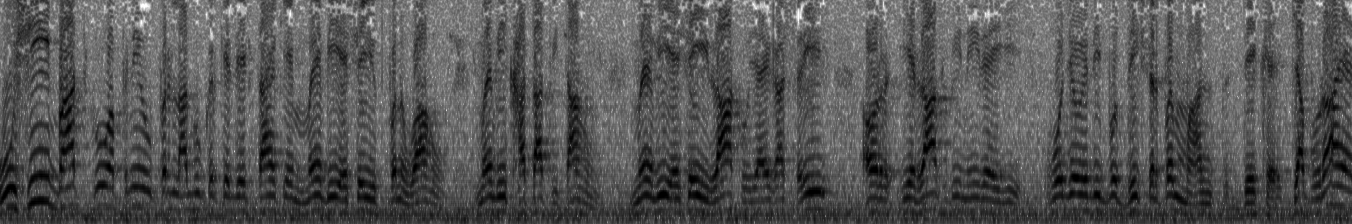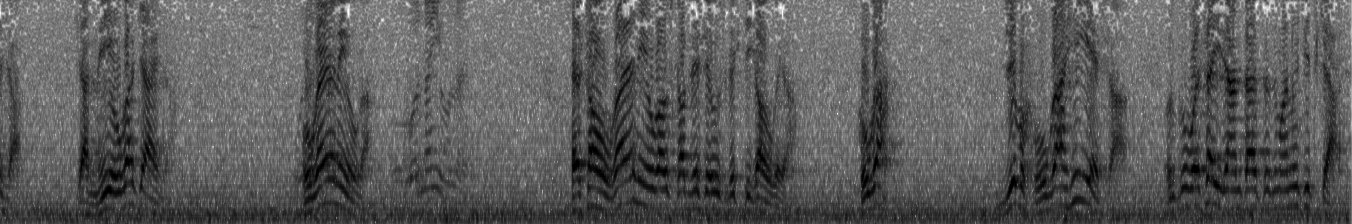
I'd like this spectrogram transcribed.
उसी बात को अपने ऊपर लागू करके देखता है कि मैं भी ऐसे ही उत्पन्न हुआ हूँ। मैं भी खाता पीता हूँ। मैं भी ऐसे ही राख हो जाएगा शरीर और ये राख भी नहीं रहेगी। वो जो यदि बुद्धि स्तर पर मान देखे, क्या बुरा है ऐसा? क्या नहीं होगा, क्या ऐसा होगा या नहीं होगा? वो नहीं होना है। ऐसा होगा या नहीं होगा? उसका जैसे उस व्यक्ति का हो गया। होगा। जब होगा ही ऐसा उनको वैसा ही जानता है तो तुम अनुचित क्या है?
